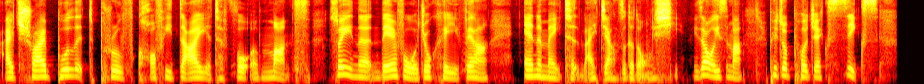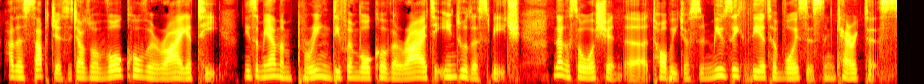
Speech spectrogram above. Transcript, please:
I try bulletproof coffee diet for a month。所以呢，therefore 我就可以非常 animated 来讲这个东西。你知道我意思吗？譬如说 project six，它的 subject 是叫做 vocal variety，你怎么样能 bring different vocal variety into the speech？那个时候我选的 topic 就是 music theater voices and characters。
